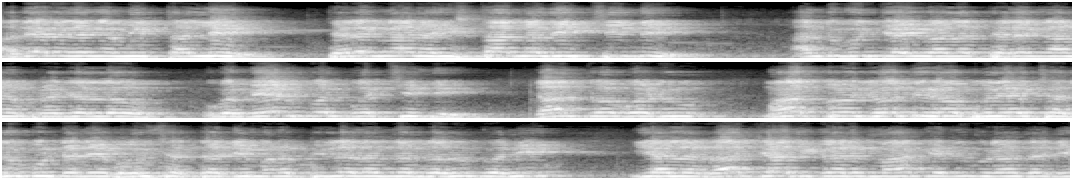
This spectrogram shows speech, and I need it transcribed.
అదేవిధంగా మీ తల్లి తెలంగాణ ఇస్తాన్నది ఇచ్చింది. అందుగురించి ఇవాళ తెలంగాణ ప్రజల్లో ఒక మేల్కొల్పు వచ్చింది. దాంతో పాటు మహాత్మా జ్యోతిరావు పూలే చదువుకుంటేనే భవిష్యత్తు అని మన పిల్లలందరూ చదువుకొని ఇవాళ రాజ్యాధికారం మాకెందుకు రాదని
